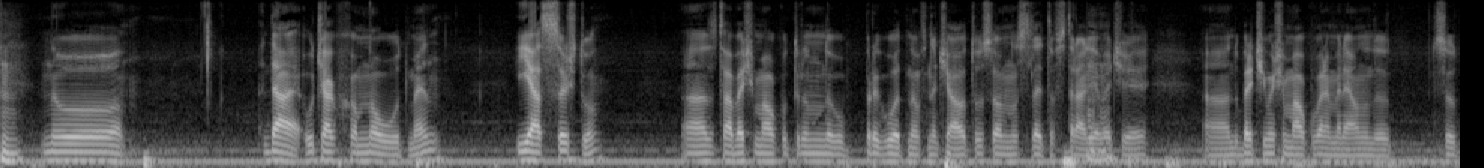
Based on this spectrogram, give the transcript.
Но да, очакваха много от мен. И аз също. А, затова беше малко трудно да го преглътна в началото, особено след Австралия Мгм. вече. А, добре, че имаше малко време реално да се от-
